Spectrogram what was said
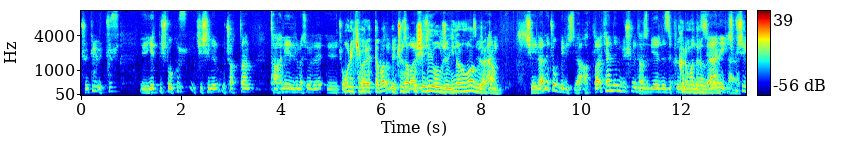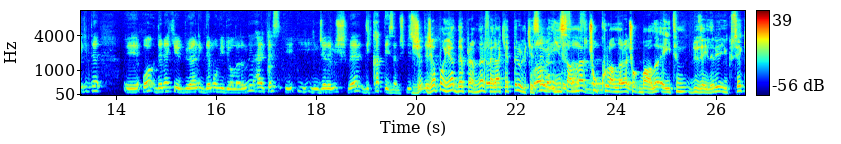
çünkü 379 kişinin uçaktan tahliye edilmesi öyle e, çok 12 mürettebat, Tabii, bir 367 şey. yolcu inanılmaz bir rakam. Yani şeyler de çok bilinçli ya. Atlarken de mi düşmediniz Tabii. bir yerinizi kırmadınız? Kırmadınız, yani evet, hiçbir evet. şekilde e, o demek ki güvenlik demo videolarını herkes e, incelemiş ve dikkatle izlemiş. Biz Ja- şimdi Japonya depremler, Tabii. felaketler ülkesi Kurallar ve ülkesi insanlar aslında. çok kurallara Tabii. çok bağlı, eğitim düzeyleri yüksek.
